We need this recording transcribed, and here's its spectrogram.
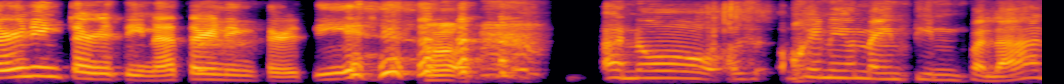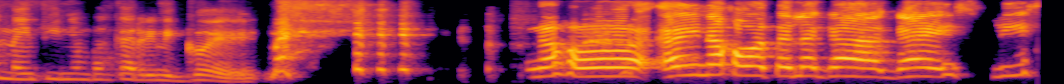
turning 30 na, turning 30. Uh, ano, okay na yung 19 pala. 19 yung pagkarinig ko eh. Nako, ay nako talaga. Guys, please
